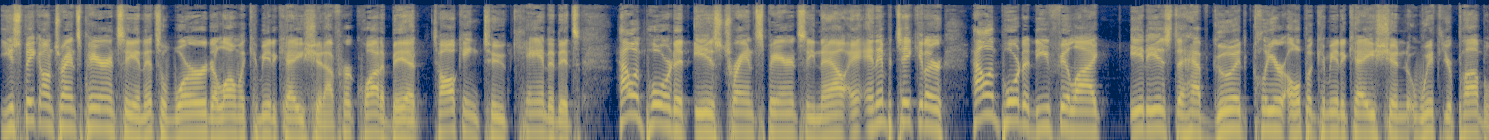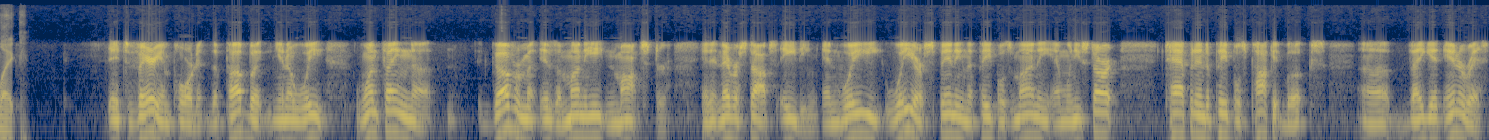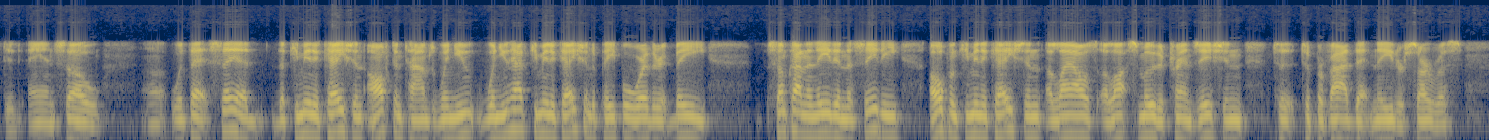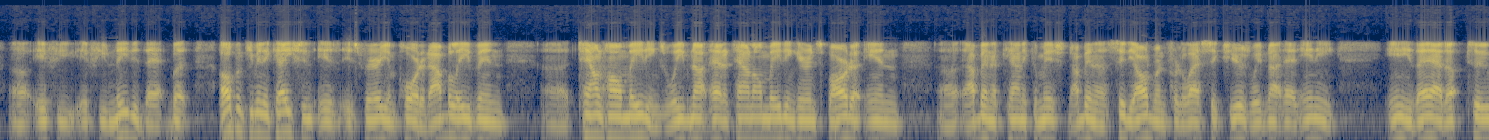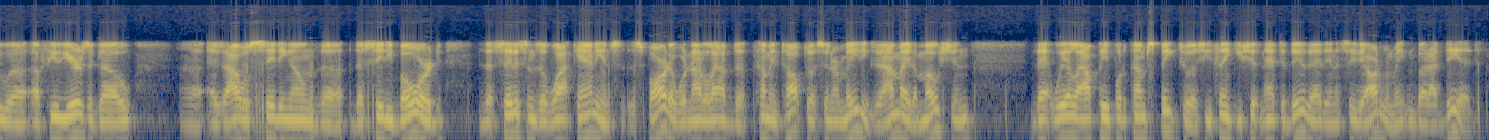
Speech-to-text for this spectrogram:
You speak on transparency, and it's a word along with communication. I've heard quite a bit talking to candidates. How important is transparency now? And in particular, how important do you feel like it is to have good, clear, open communication with your public? It's very important. The public, you know, we one thing. Uh, government is a money-eating monster, and it never stops eating. And we we are spending the people's money. And when you start tapping into people's pocketbooks, uh, they get interested. And so, uh, with that said, the communication oftentimes when you when you have communication to people, whether it be some kind of need in the city, open communication allows a lot smoother transition to to provide that need or service. Uh, if you if you needed that, but open communication is is very important. I believe in uh, town hall meetings. We've not had a town hall meeting here in Sparta in uh, I've been a county commission. I've been a city alderman for the last six years. We've not had any any of that up to uh, a few years ago. Uh, as I was sitting on the the city board, the citizens of White County and Sparta were not allowed to come and talk to us in our meetings, and I made a motion that we allow people to come speak to us. You think you shouldn't have to do that in a city alderman meeting, but I did,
